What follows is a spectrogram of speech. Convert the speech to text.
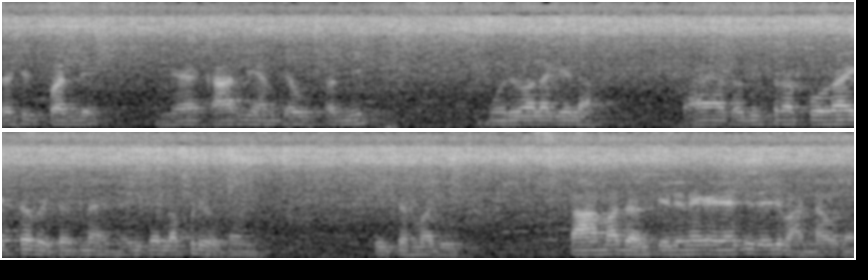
तशीच पडले. म्हणजे कारली आमच्या उत्तरनी मोरीवाला गेला. काय आता दुसरा पोरा एकटा भेटत नाही नाही तर लफडी होता मी किचनमध्ये कामा धर केली नाही का याची त्याची भांडणं होता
